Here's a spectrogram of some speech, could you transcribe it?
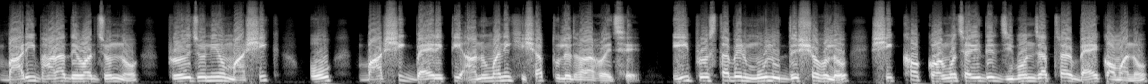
বাড়ি ভাড়া দেওয়ার জন্য প্রয়োজনীয় মাসিক ও বার্ষিক ব্যয়ের একটি আনুমানিক হিসাব তুলে ধরা হয়েছে। এই প্রস্তাবের মূল উদ্দেশ্য হল শিক্ষক কর্মচারীদের জীবনযাত্রার ব্যয় কমানো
